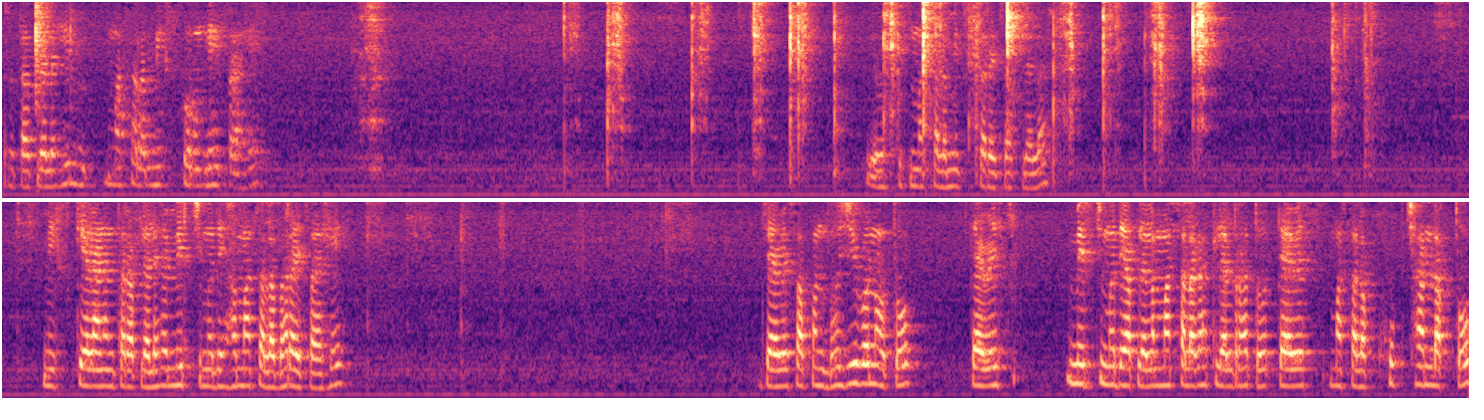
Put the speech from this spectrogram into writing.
तर आता आपल्याला हे मसाला मिक्स करून घ्यायचा आहे. व्यवस्थित मसाला मिक्स करायचा आपल्याला. मिक्स केल्यानंतर आपल्याला ह्या मिरचीमध्ये हा मसाला भरायचा आहे. ज्यावेळेस आपण भजी बनवतो त्यावेळेस मिरचीमध्ये आपल्याला मसाला घातलेला राहतो त्यावेळेस मसाला खूप छान लागतो.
